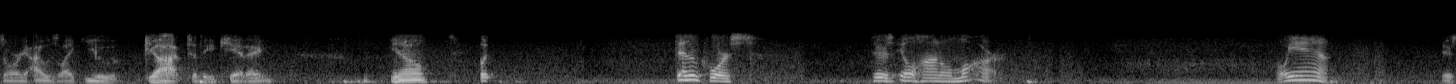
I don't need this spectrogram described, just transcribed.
story. I was like, "You got to be kidding," you know. But then, of course, there's Ilhan Omar. Oh yeah, there's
